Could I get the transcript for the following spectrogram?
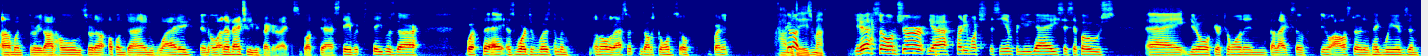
And went through that whole sort of up and down why, you know, and eventually we figured it out. But uh, Steve Steve was there with uh, his words of wisdom and, and all the rest of it and got us going. So brilliant. Happy Good days, man. Yeah, so I'm sure, yeah, pretty much the same for you guys, I suppose. Uh, you know, if you're towing in the likes of, you know, Alistair, the big waves and,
